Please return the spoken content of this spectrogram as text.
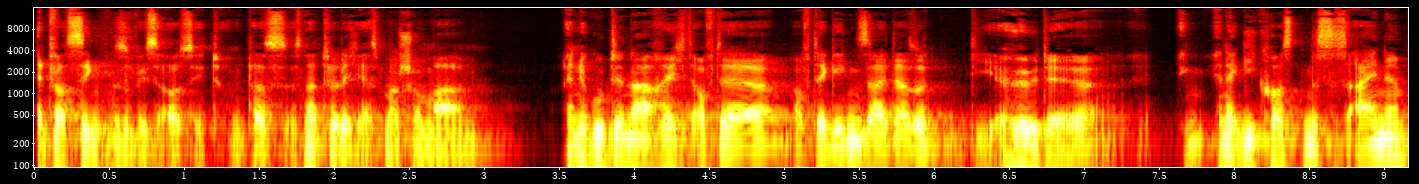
etwas sinken, so wie es aussieht. Und das ist natürlich erstmal schon mal eine gute Nachricht auf der, auf der Gegenseite, also die erhöhte Energiekosten ist das eine.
